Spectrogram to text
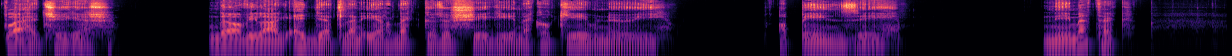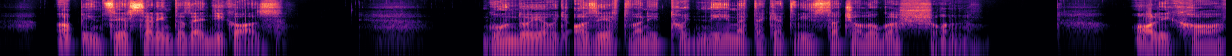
Lehetséges. De a világ egyetlen érdekközösségének a kémnői. A pénzé. Németek? A pincér szerint az egyik az. Gondolja, hogy azért van itt, hogy németeket visszacsalogasson? Alig ha.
